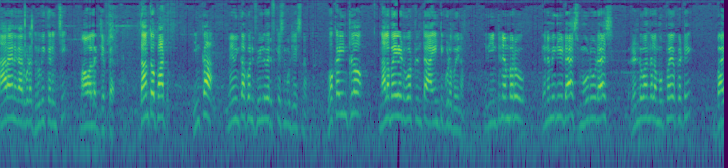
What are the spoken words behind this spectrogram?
నారాయణ గారు కూడా ధృవీకరించి మా వాళ్ళకి చెప్పారు. దాంతోపాటు ఇంకా మేము ఇంకా కొన్ని ఫీల్డ్ వెరిఫికేషన్ కూడా చేసినాం. ఒక ఇంట్లో నలభై ఏడు ఓట్లుంటే ఆ ఇంటికి కూడా పోయినాం. ఇది ఇంటి నెంబరు ఎనిమిది డాష్ మూడు డాష్ రెండు వందల ముప్పై ఒకటి by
